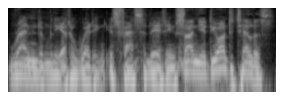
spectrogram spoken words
randomly at a wedding is fascinating. Sonia, do you want to tell us?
